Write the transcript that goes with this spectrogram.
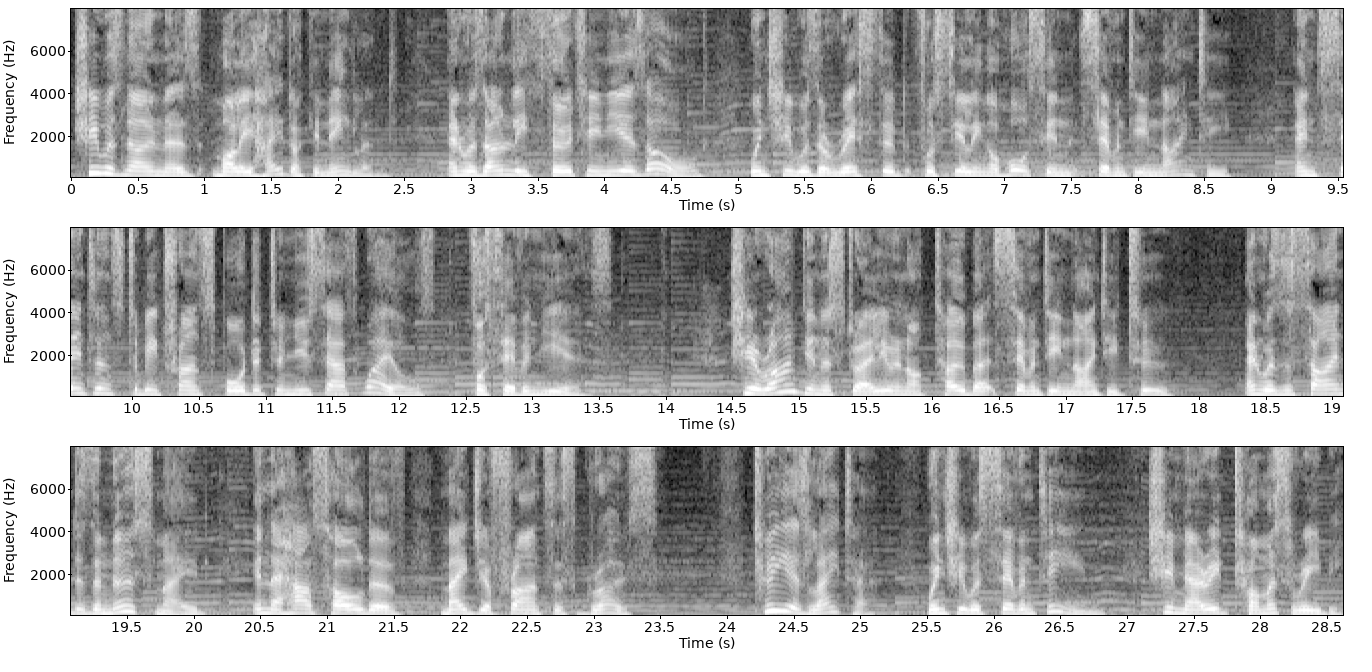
She was known as Molly Haydock in England and was only 13 years old when she was arrested for stealing a horse in 1790 and sentenced to be transported to New South Wales for seven years. She arrived in Australia in October 1792 and was assigned as a nursemaid in the household of Major Francis Grose. Two years later, when she was 17, she married Thomas Reibey.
